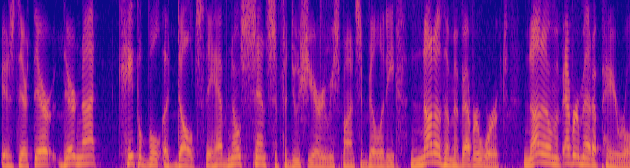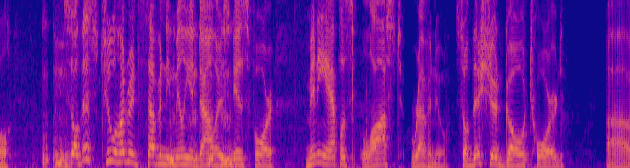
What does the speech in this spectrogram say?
is that they're they're not capable adults. They have no sense of fiduciary responsibility. None of them have ever worked. None of them have ever met a payroll. So this 270 million dollars is for Minneapolis lost revenue. So this should go toward uh,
